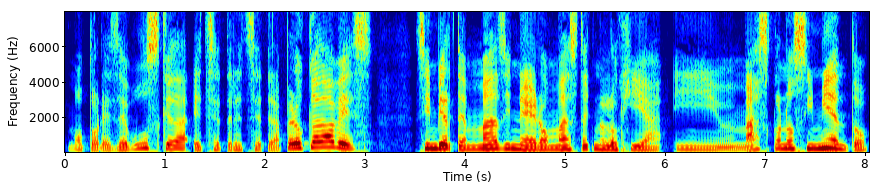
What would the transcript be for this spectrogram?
motores de búsqueda, etcétera, etcétera. Pero cada vez se invierte más dinero, más tecnología y más conocimiento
